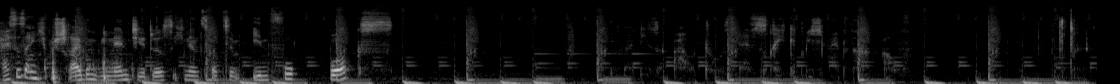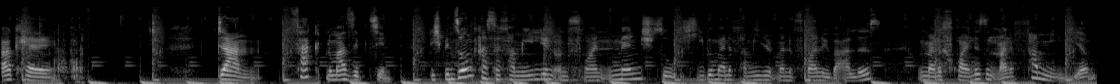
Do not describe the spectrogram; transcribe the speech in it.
Heißt das eigentlich Beschreibung? Wie nennt ihr das? Ich nenne es trotzdem Infobox. Immer diese Autos. Es regt mich einfach auf. Okay. Dann Fakt Nummer 17. Ich bin so ein krasser Familien- und Freundenmensch. So, ich liebe meine Familie und meine Freunde über alles. Und meine Freunde sind meine Familie.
